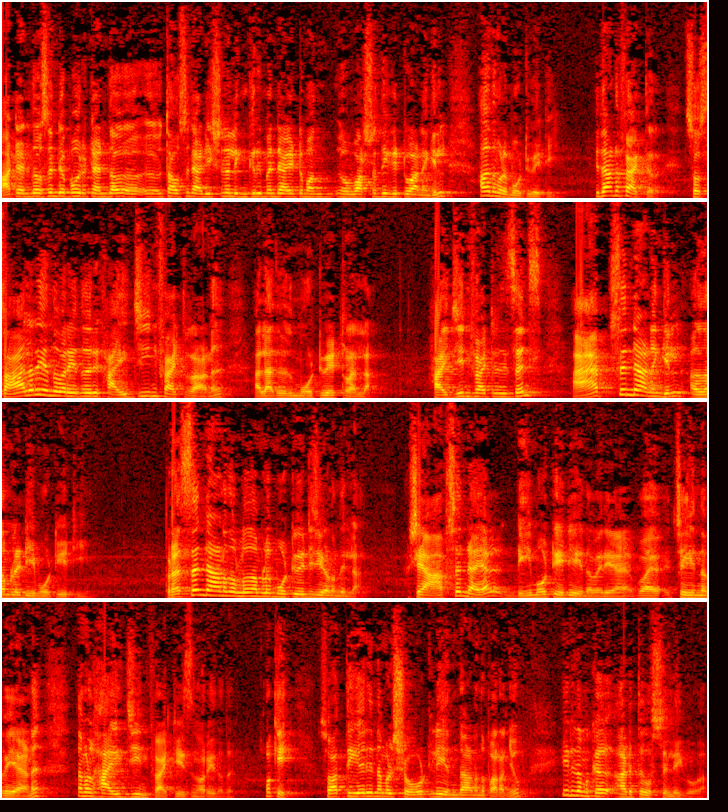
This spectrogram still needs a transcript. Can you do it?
ആ ടെൻ തൗസൻഡ് ഇപ്പോൾ ഒരു ടെൻ തൗസൻഡ് അഡീഷണൽ ഇൻക്രിമെന്റ് ആയിട്ട് വർഷത്തിൽ കിട്ടുവാണെങ്കിൽ അത് നമ്മളെ മോട്ടിവേറ്റ് ചെയ്യും. ഇതാണ് ഫാക്ടർ സോ സാലറി എന്ന് പറയുന്നത് ഒരു ഹൈജീൻ ഫാക്ടറാണ് അല്ലാതെ ഒരു മോട്ടിവേറ്റർ അല്ല. Hygiene factor in the sense absent ആണെങ്കിൽ അത് നമ്മൾ ഡീമോട്ടിവേറ്റ് ചെയ്യും. പ്രസന്റ് ആണെന്നുള്ളത് നമ്മൾ മോട്ടിവേറ്റ് ചെയ്യണമെന്നില്ല. പക്ഷേ ആബ്സെന്റ് ആയാൽ ഡീമോട്ടിവേറ്റ് ചെയ്യുന്നവരെ ചെയ്യുന്നവയാണ് നമ്മൾ ഹൈജീൻ ഫാക്ടേഴ്സ് എന്ന് പറയുന്നത്. ഓക്കെ സോ ആ തിയറി നമ്മൾ ഷോർട്ട്ലി എന്താണെന്ന് പറഞ്ഞു. ഇനി നമുക്ക് അടുത്ത ക്വസ്റ്റ്യനിലേക്ക് പോകാം.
